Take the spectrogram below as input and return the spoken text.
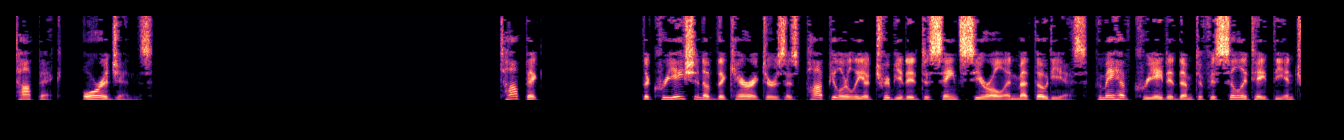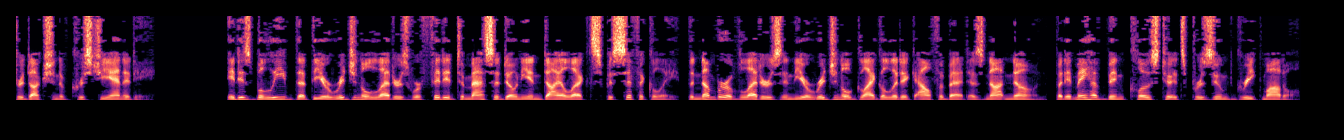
Topic: Origins. Topic: The creation of the characters is popularly attributed to Saints Cyril and Methodius, who may have created them to facilitate the introduction of Christianity. It is believed that the original letters were fitted to Macedonian dialects specifically. The number of letters in the original Glagolitic alphabet is not known, but it may have been close to its presumed Greek model.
